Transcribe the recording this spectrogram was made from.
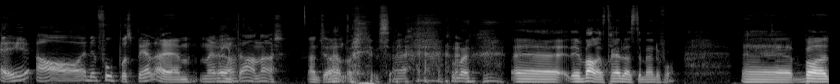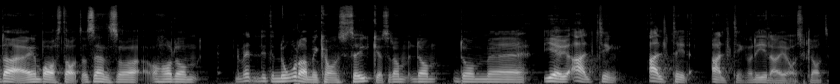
Nej, ja, det är fotbollsspelare, men ja. inte annars. Inte jag heller. men, eh, det är världens trevligaste människor. Eh, bara där är en bra start. Och sen så har de vet, lite nordamerikanskt psyke. Så de, de, de eh, ger ju allting, alltid allting. Och det gillar jag såklart.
